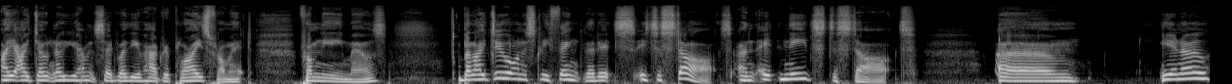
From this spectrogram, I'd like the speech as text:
I, I don't know. You haven't said whether you've had replies from it, from the emails but I do honestly think that it's it's a start, and it needs to start. Um, you know,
